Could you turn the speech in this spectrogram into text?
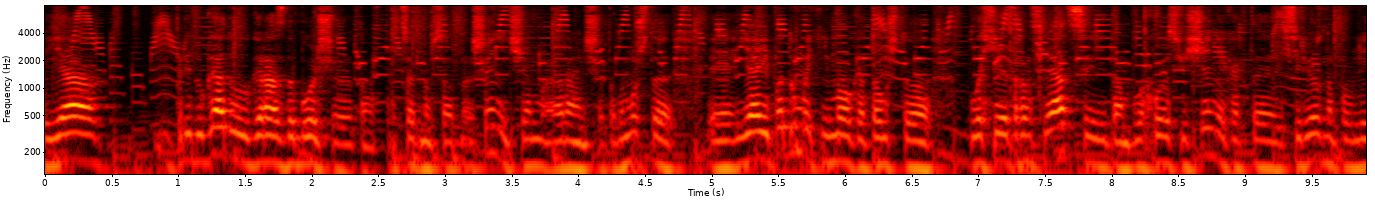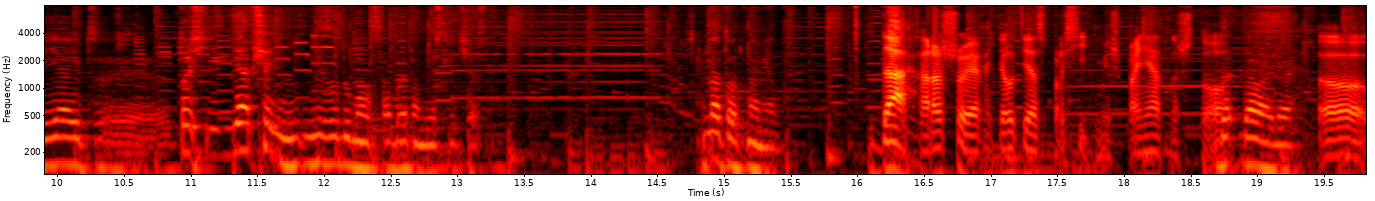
я предугадываю гораздо больше там, в процентном соотношении, чем раньше, потому что э, я и подумать не мог о том, что плохие трансляции, там, плохое освещение как-то серьезно повлияют. Э, то есть я вообще не задумался об этом, если честно, на тот момент. Да, хорошо, я хотел тебя спросить, Миш, понятно, что... Да, давай, да. Э,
